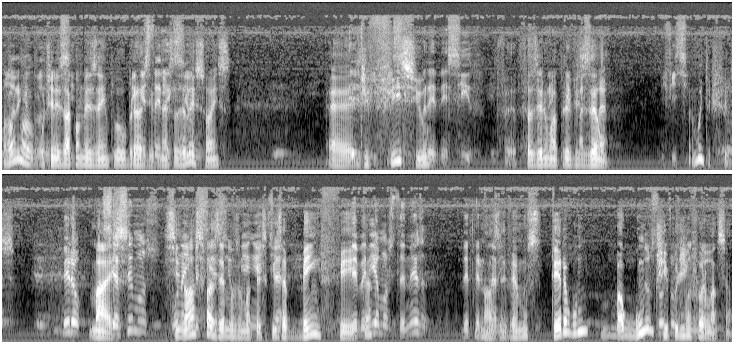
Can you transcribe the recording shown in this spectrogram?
Vamos utilizar como exemplo o Brasil. Nessas eleições, é difícil fazer uma previsão. É muito difícil. Mas, se nós fazemos uma pesquisa bem feita, nós devemos ter algum, algum tipo de informação.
